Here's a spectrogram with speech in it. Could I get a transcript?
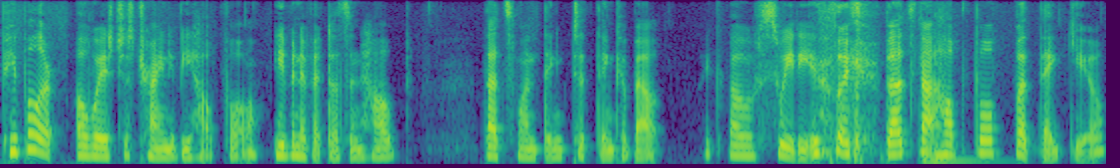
People are always just trying to be helpful, even if it doesn't help. That's one thing to think about. Like, oh, sweetie, like that's not helpful, but thank you.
